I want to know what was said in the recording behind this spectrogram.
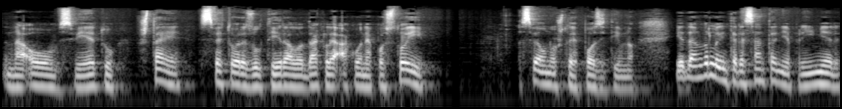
na ovom svijetu, šta je sve to rezultiralo, dakle ako ne postoji sve ono što je pozitivno. Jedan vrlo interesantan je primjer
